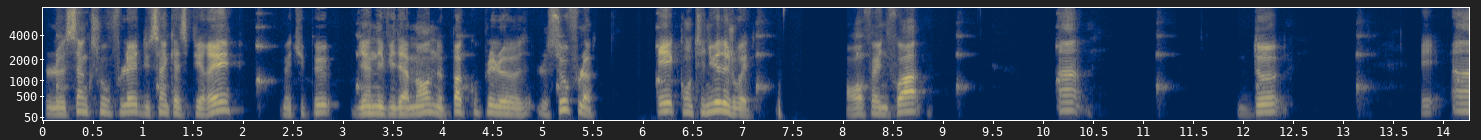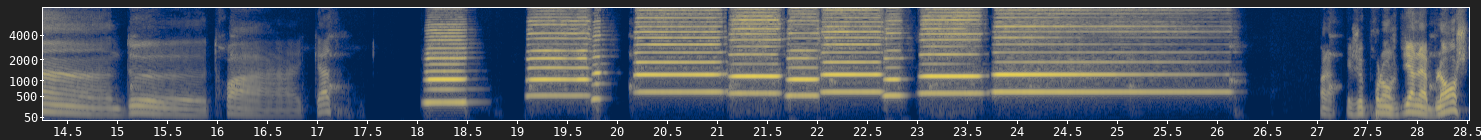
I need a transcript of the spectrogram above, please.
le 5 soufflé du 5 aspiré, mais tu peux bien évidemment ne pas coupler le, souffle et continuer de jouer. On refait une fois. 1, 2, et 1, 2, 3, 4. Voilà, et je prolonge bien la blanche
